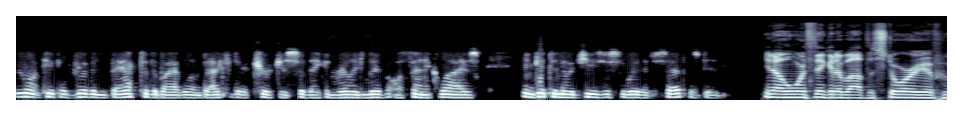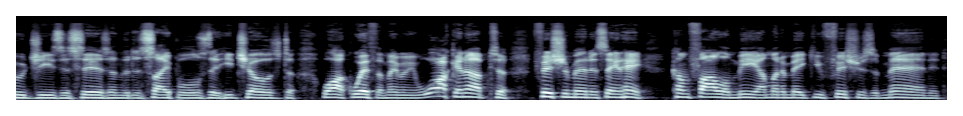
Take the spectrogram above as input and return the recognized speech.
We want people driven back to the Bible and back to their churches so they can really live authentic lives and get to know Jesus the way the disciples did. You know, when we're thinking about the story of who Jesus is and the disciples that he chose to walk with him, I mean, walking up to fishermen and saying, Hey, come follow me. I'm going to make you fishers of men. And,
